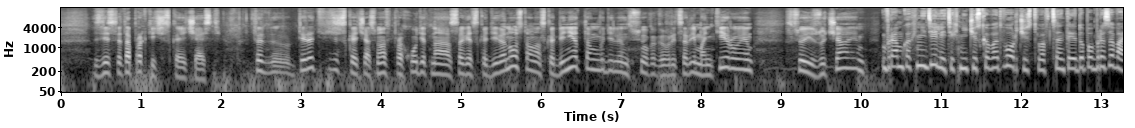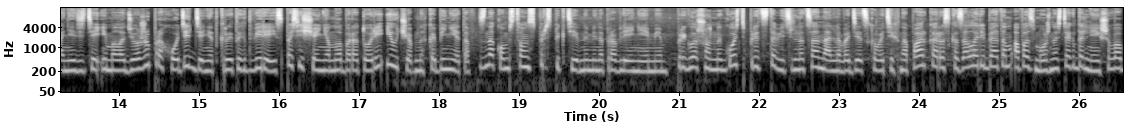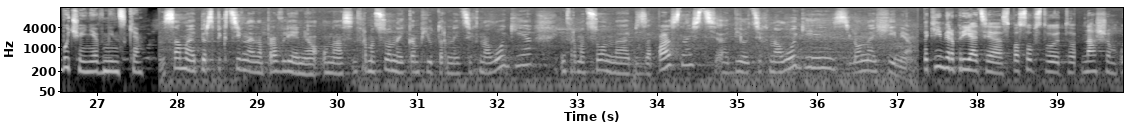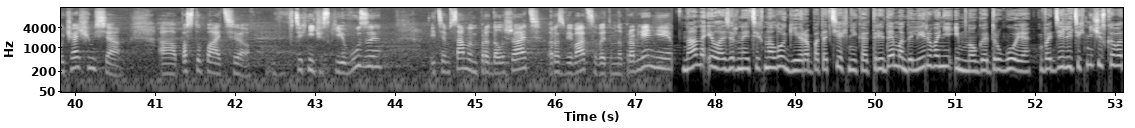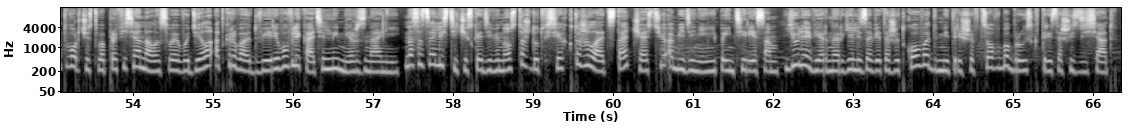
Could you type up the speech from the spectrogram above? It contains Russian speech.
Здесь это практическая часть. Теоретическая часть у нас проходит на Советской 90, у нас кабинет там выделен, все, как говорится, ремонтируем, все изучаем. В рамках недели технического творчества в Центре доп. образования детей и молодежи проходит День открытых дверей с посещением лабораторий и учебных кабинетов, знакомством с перспективными направлениями. Приглашенный гость, представитель Национального детского технопарка, рассказала ребятам о возможностях дальнейшего обучения в Минске. Самое перспективное направление у нас информационные и компьютерные технологии, информационная безопасность, биотехнологии, зеленая химия. Такие мероприятия способствуют нашим учащимся а, поступать в технические вузы, и тем самым продолжать развиваться в этом направлении. Нано- и лазерные технологии, робототехника, 3D-моделирование и многое другое. В отделе технического творчества профессионалы своего дела открывают двери в увлекательный мир знаний. На социалистической 90 ждут всех, кто желает стать частью объединений по интересам. Юлия Вернер, Елизавета Житкова, Дмитрий Шевцов, Бобруйск, 360.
